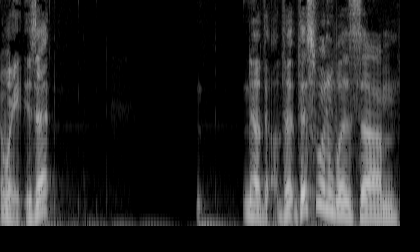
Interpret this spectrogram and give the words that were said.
oh, wait, is that no? The, the, this one was um.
